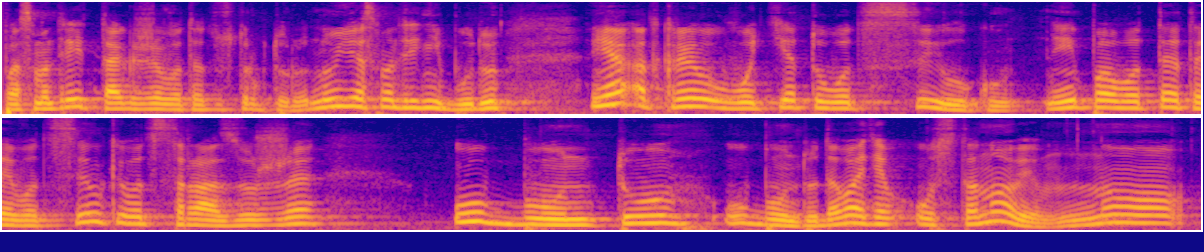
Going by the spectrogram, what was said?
Посмотреть также вот эту структуру. Ну, я смотреть не буду. Я открыл вот эту вот ссылку. И по вот этой вот ссылке вот сразу же Ubuntu. Ubuntu. Давайте установим, но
